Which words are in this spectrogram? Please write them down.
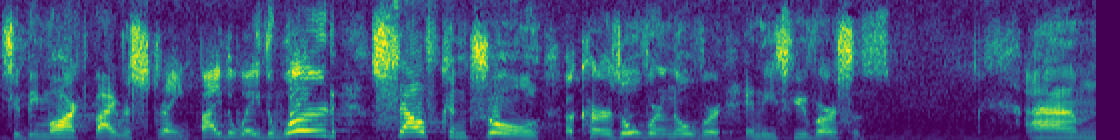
should be marked by restraint. By the way, the word self control occurs over and over in these few verses. Um,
